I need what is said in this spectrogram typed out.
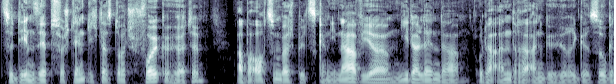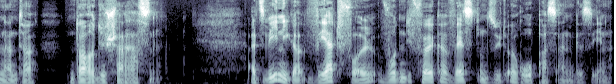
zu denen selbstverständlich das deutsche Volk gehörte, aber auch zum Beispiel Skandinavier, Niederländer oder andere Angehörige sogenannter nordischer Rassen. Als weniger wertvoll wurden die Völker West- und Südeuropas angesehen.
